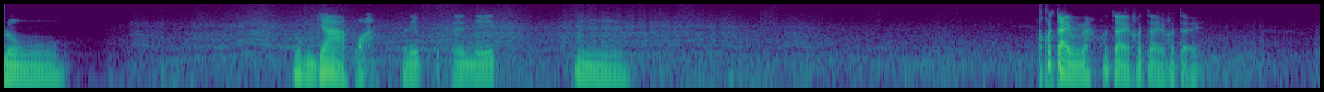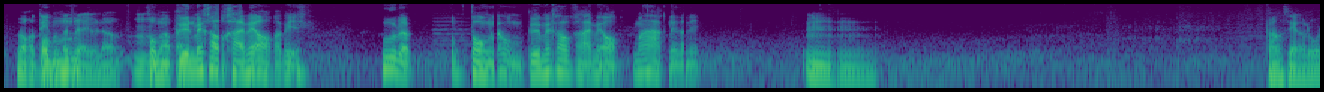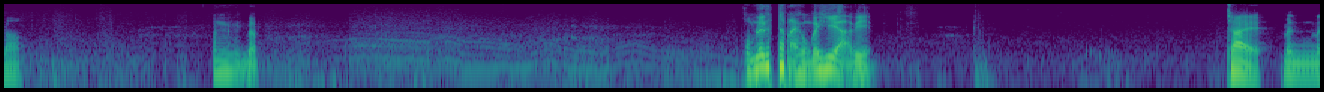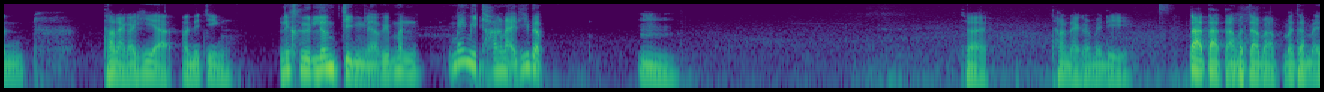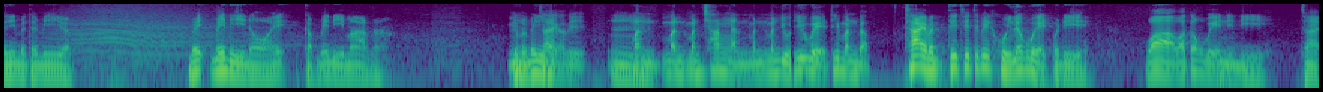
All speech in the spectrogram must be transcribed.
ลุง ลุงยากว่ะ อันนี้ อันนี้ อืม เข้าใจมึงนะ เข้าใจ เข้าใจ เข้าใจ ปกติผมมันก็เหนื่อยอยู่แล้วอืผมว่าไป กลืนไม่เข้าคายไม่ออกครับพี่ พูดแบบตรงๆนะผมกลืนไม่เข้าคายไม่ออกมากเลยตอนนี้ อืมอืมฟังเสียงก็รู้แล้ว มันแบบผมเลือกทางไหนผมก็เฮียอะพี่ ใช่ มันมันทางไหนก็เฮี้ย อันนี้จริงอั นนี้คือเรื่องจริงเลยครับพี่มันไม่มีทางไหนที่แบบ อืม ใช่ทางไหนก็ไม่ดี แต่แต่แต่โอ้ มันจะแบบมันจะอันนี้มันจะมีแบบ ไม่ไม่ดีน้อยกับไม่ดีมากนะ หรือมันไม่ดี ใช่ทั้งครับพี่ อืมมันมันมันช่างกันมันมันอยู่ที่เวทที่มันแบบ ใช่มันที่ที่ที่พี่คุยเรื่องเวทพอดี ว่าว่าต้องเวทอืม ดีๆใช่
